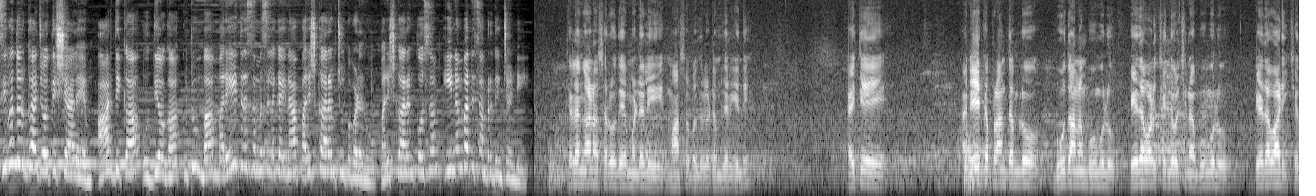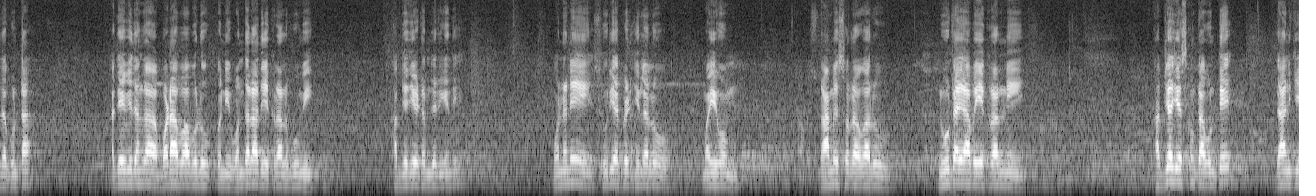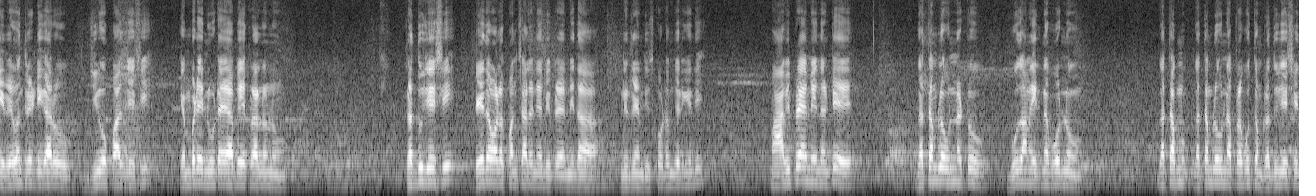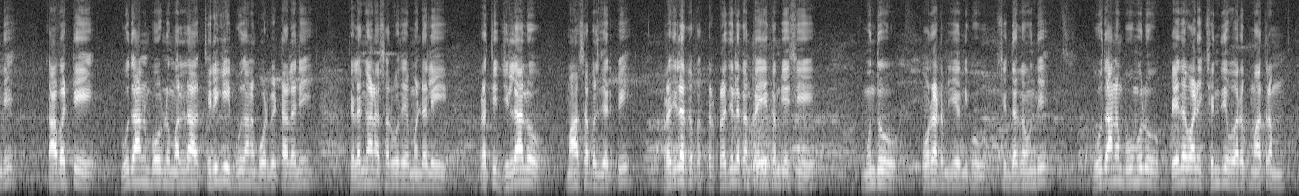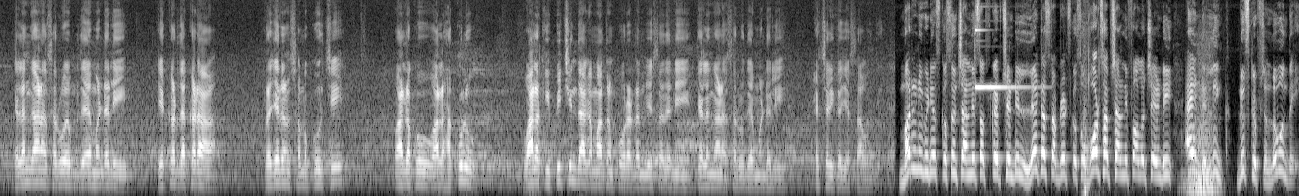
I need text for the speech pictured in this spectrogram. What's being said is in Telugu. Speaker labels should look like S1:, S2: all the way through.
S1: శివదుర్గ జ్యోతిష్యాలయం ఆర్థిక ఉద్యోగ కుటుంబ మరే ఇతర సమస్యలకైనా పరిష్కారం చూపబడను. పరిష్కారం కోసం ఈ నంబర్ని సంప్రదించండి.
S2: తెలంగాణ సర్వోదయ మండలి మహాసభ జరగడం జరిగింది. అయితే అనేక ప్రాంతంలో భూదానం భూములు పేదవాడు చెందవలసిన భూములు పేదవాడికి చెందకుండా అదేవిధంగా బడాబాబులు కొన్ని వందలాది ఎకరాల భూమి కబ్జా చేయటం జరిగింది. మొన్ననే సూర్యాపేట జిల్లాలో మైహోం రామేశ్వరరావు గారు నూట యాభై ఎకరాలని కబ్జా చేసుకుంటా ఉంటే దానికి రేవంత్ రెడ్డి గారు జియో పాస్ చేసి ఎంబడే నూట యాభై ఎకరాలను రద్దు చేసి పేదవాళ్ళకు పంచాలనే అభిప్రాయం మీద నిర్ణయం తీసుకోవడం జరిగింది. మా అభిప్రాయం ఏంటంటే గతంలో ఉన్నట్టు భూదాన యజ్ఞ బోర్డును గతం గతంలో ఉన్న ప్రభుత్వం రద్దు చేసింది. కాబట్టి భూదాన బోర్డును మళ్ళా తిరిగి భూదాన బోర్డు పెట్టాలని తెలంగాణ సర్వోదయ మండలి ప్రతి జిల్లాలో మహాసభలు జరిపి ప్రజలకు ప్రజలకంతా ఏకం చేసి ముందు పోరాటం చేయడానికి సిద్ధంగా ఉంది. భూదానం భూములు పేదవాడికి చెంది వరకు మాత్రం తెలంగాణ సర్వోదయ మండలి ఎక్కడిదక్కడ ప్రజలను సమకూర్చి వాళ్ళకు వాళ్ళ హక్కులు వాళ్ళకి ఇప్పించిన దాకా మాత్రం పోరాటం చేస్తుందని తెలంగాణ సర్వోదయ మండలి హెచ్చరిక చేస్తూ ఉంది.
S3: మరిన్ని వీడియోస్ కోసం ఛానల్ సబ్స్క్రైబ్ చేయండి. లేటెస్ట్ అప్డేట్స్ కోసం వాట్సాప్ ఛానల్ ఫాలో చేయండి. అండ్ లింక్ డిస్క్రిప్షన్లో ఉంది.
